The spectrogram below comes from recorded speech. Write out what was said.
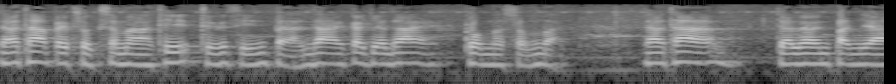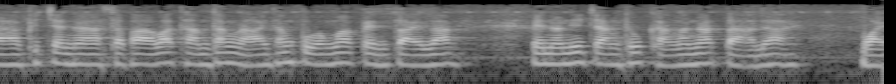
แล้วถ้าไปฝึกสมาธิถือศีลแปดได้ก็จะได้พรหมสมบัติ แล้วถ้าจเจริญปัญญาพิจารณาสภาวะธรรมทั้งหลายทั้งปวงว่าเป็นตายรักเป็นอนิจจังทุกขังอนัตตาได้ ปล่อย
